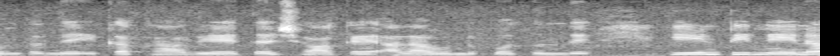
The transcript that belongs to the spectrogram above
ఉంటుంది. ఇక కావ్య అయితే షాక్ అయి అలా ఉండిపోతుంది. ఏంటి నేను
